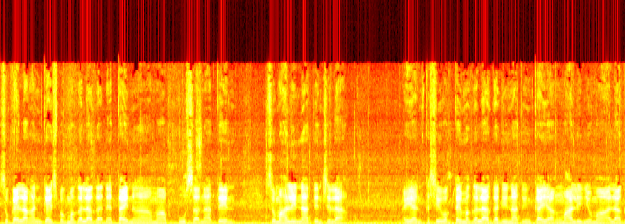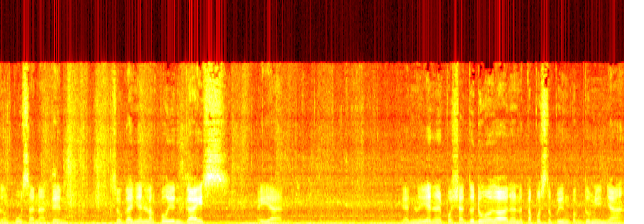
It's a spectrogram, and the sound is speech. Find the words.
So, kailangan guys, pag mag-alaga na tayo ng mga pusa natin, so mahalin natin sila. Ayan, kasi wag tayo mag-alaga din natin kayang mahalin yung mga alagang pusa natin. So, ganyan lang po yun guys. Ayan. Yan, yan na po siya. Doon, ano, natapos na po yung pagdumi niya.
